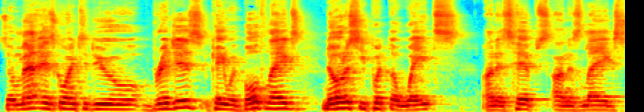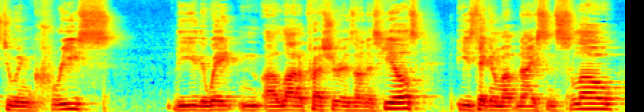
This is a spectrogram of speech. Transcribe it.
So Matt is going to do bridges, okay, with both legs. Notice he put the weights on his hips, on his legs to increase the, the weight. A lot of pressure is on his heels. He's taking them up nice and slow.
